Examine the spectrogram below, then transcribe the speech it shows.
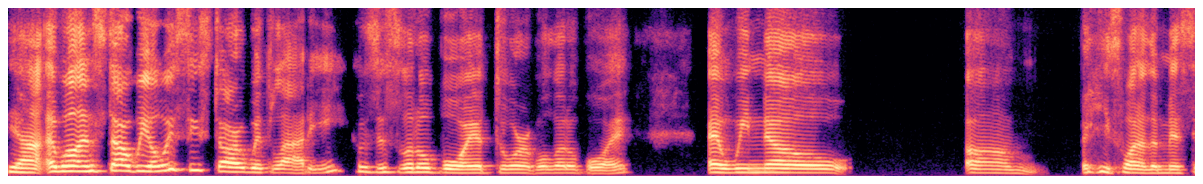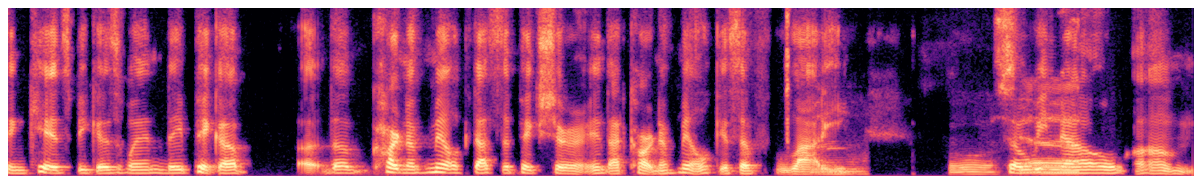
Yeah. and Well, and Star, we always see Star with Laddie, who's this little boy, adorable little boy. And we Mm. know um he's one of the missing kids because when they pick up uh, the carton of milk, that's the picture in that carton of milk is of Laddie Mm, course, So we know um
